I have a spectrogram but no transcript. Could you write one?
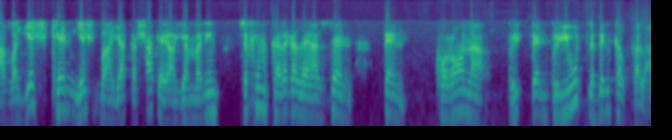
אבל יש, כן, יש בעיה קשה, כי הימנים צריכים כרגע לאזן בין קורונה בין בריאות לבין כלכלה.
